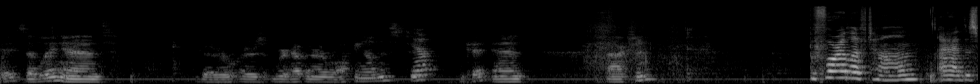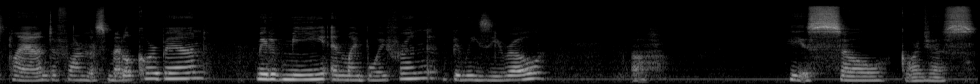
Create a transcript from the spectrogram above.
Okay, settling and we got our, our, we're having our rocking on this too. Yep. Okay, and action. Before I left home, I had this plan to form this metalcore band made of me and my boyfriend, Billy Zero. Oh, he is so gorgeous.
